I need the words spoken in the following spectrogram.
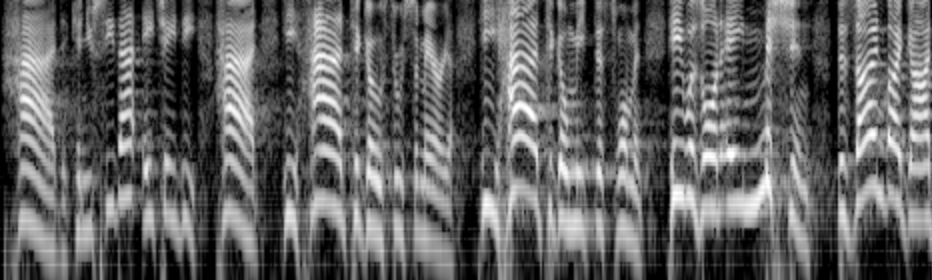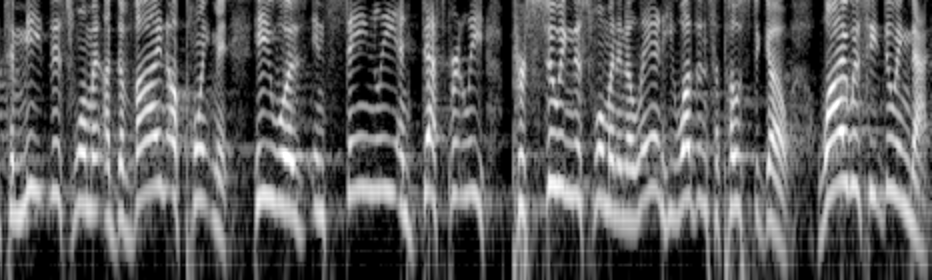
had, can you see that? H A D, had. He had to go through Samaria. He had to go meet this woman. He was on a mission designed by God to meet this woman, a divine appointment. He was insanely and desperately pursuing this woman in a land he wasn't supposed to go. Why was he doing that?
